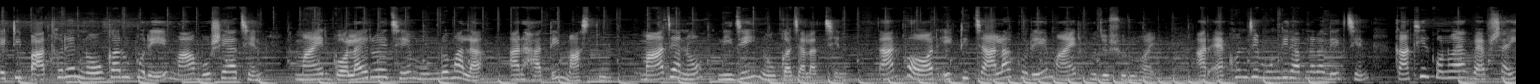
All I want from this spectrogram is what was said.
একটি পাথরের নৌকার উপরে মা বসে আছেন। মায়ের গলায় রয়েছে মুন্ডমালা আর হাতে মাস্তুল। মা যেন নিজেই নৌকা চালাচ্ছেন। তারপর একটি চালা করে মায়ের পুজো শুরু হয়। আর এখন যে মন্দির আপনারা দেখছেন, কাঁথির কোনো এক ব্যবসায়ী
